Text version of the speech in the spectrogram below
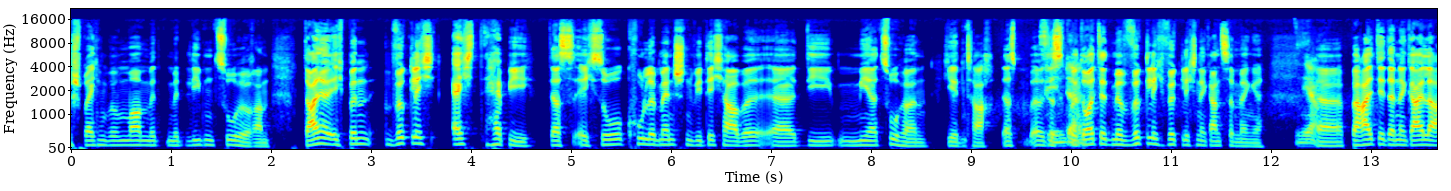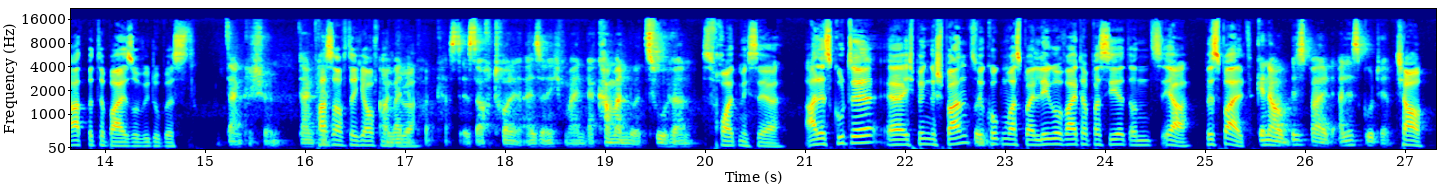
sprechen wir mal mit, mit lieben Zuhörern. Daniel, ich bin wirklich echt happy, dass ich so coole Menschen wie dich habe, äh, die mir zuhören jeden Tag. Das, äh, das bedeutet mir wirklich, wirklich eine ganze Menge. Ja. Äh, behalt dir deine geile Art bitte bei, so wie du bist. Dankeschön. Danke. Pass auf dich auf, mein Aber Lieber. der Podcast ist auch toll. Also ich meine, da kann man nur zuhören. Es freut mich sehr. Alles Gute, äh, ich bin gespannt. Wir gucken, was bei Lego weiter passiert und ja, bis bald. Genau, bis bald. Alles Gute. Ciao.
